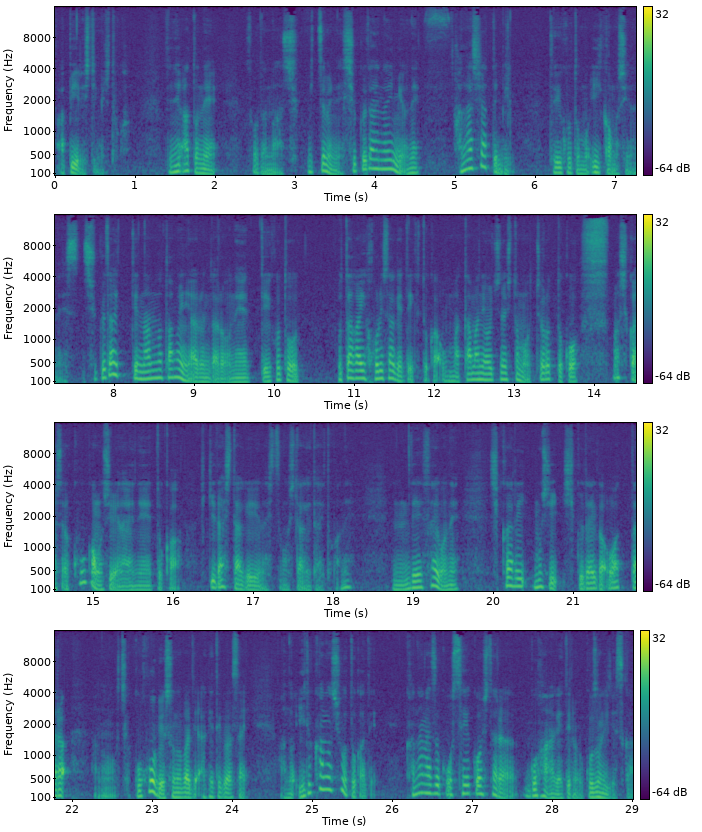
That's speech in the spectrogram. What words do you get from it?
アピールしてみるとか。でねあとねそうだな3つ目ね宿題の意味をね話し合ってみる。ということもいいかもしれないです。宿題って何のためにあるんだろうねっていうことをお互い掘り下げていくとか、まあ、たまにお家の人もちょろっとこうもしかしたらこうかもしれないねとか引き出してあげるような質問してあげたりとかね、で最後ねしっかりもし宿題が終わったらあのご褒美をその場であげてください。あのイルカのショーとかで必ずこう成功したらご飯あげてるのご存知ですか？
